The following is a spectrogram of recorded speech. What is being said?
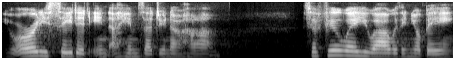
you're already seated in ahimsa, do no harm. So feel where you are within your being.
